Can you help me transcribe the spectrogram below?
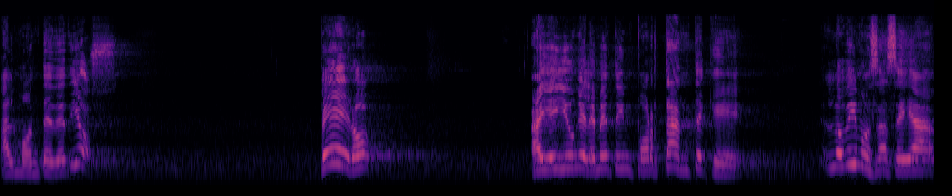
al monte de Dios. Pero hay ahí un elemento importante que lo vimos hace ya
